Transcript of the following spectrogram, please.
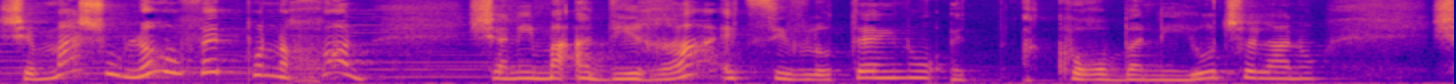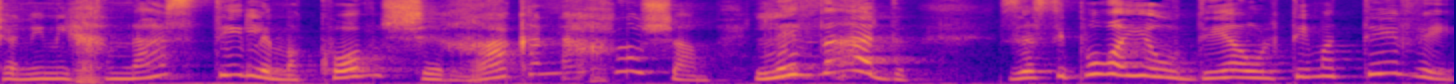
שמשהו לא עובד פה נכון, שאני מאדירה את סבלותינו, את הקורבניות שלנו, שאני נכנסתי למקום שרק אנחנו שם, לבד. זה הסיפור היהודי האולטימטיבי.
